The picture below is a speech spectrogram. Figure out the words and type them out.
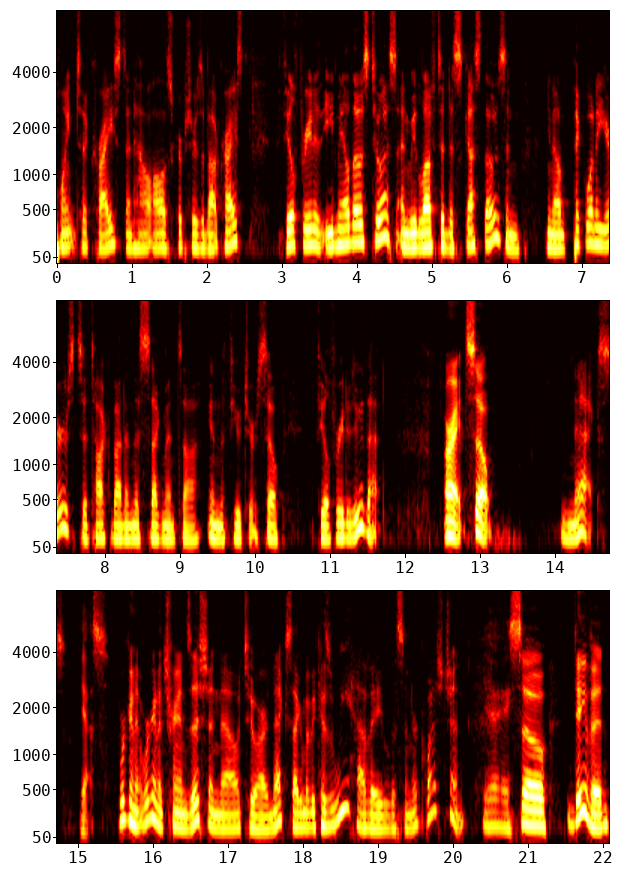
point to Christ and how all of Scripture is about Christ, feel free to email those to us, and we'd love to discuss those and you know pick one of yours to talk about in this segment uh, in the future. So feel free to do that. All right, so next yes. we're gonna we're gonna transition now to our next segment because we have a listener question. Yay. So David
